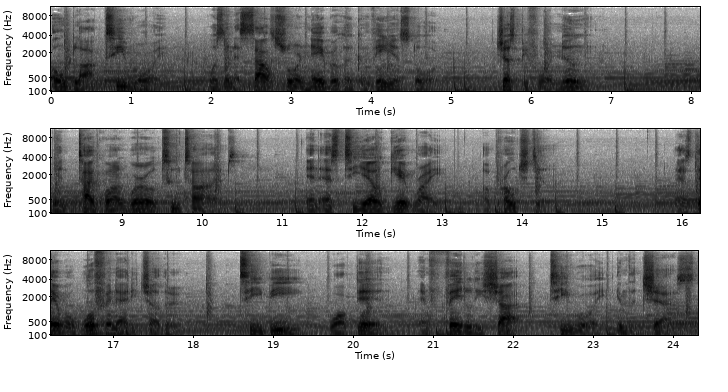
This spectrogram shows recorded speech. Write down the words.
O Block T Roy was in a South Shore neighborhood convenience store just before noon when Tyquan World two times and STL Get Right approached him. As they were wolfing at each other, TB walked in and fatally shot T Roy in the chest.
